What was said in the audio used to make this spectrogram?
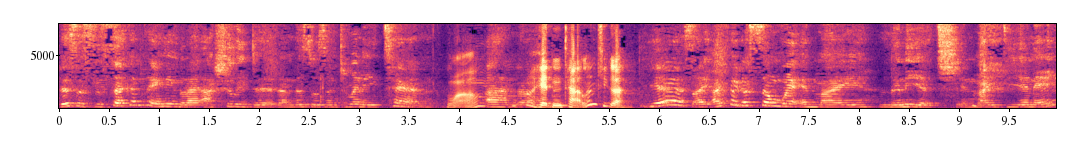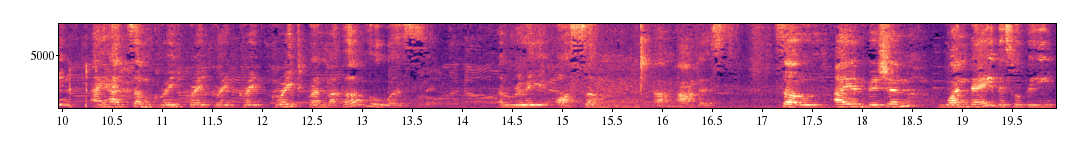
This is the second painting that I actually did, and this was in 2010. Wow. And, a hidden talent you got. Yes, I, I figure somewhere in my lineage, in my DNA, I had some great, great, great, great, great grandmother who was a really awesome um, artist. So I envision one day this will be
